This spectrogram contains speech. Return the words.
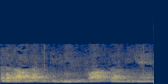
اللہ تعالیٰ کی کتنی صفات ذاتی ہیں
